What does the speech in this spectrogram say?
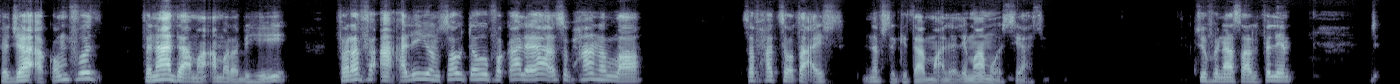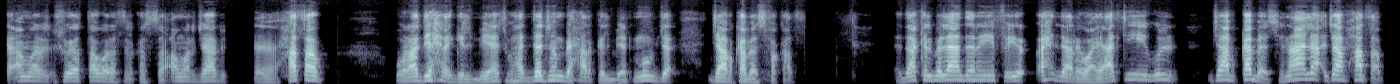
فجاء قنفذ فنادى ما أمر به فرفع علي صوته فقال يا سبحان الله. صفحة 19 نفس الكتاب مال الإمام والسياسة. شوفوا ناس صار الفيلم عمر شوية طورت القصة عمر جاب آه، حطب وراد يحرق البيت وهددهم بحرق البيت مو جاب قبس فقط. ذاك البلادري في إحدى رواياته يقول جاب قبس هنا لا جاب حطب.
